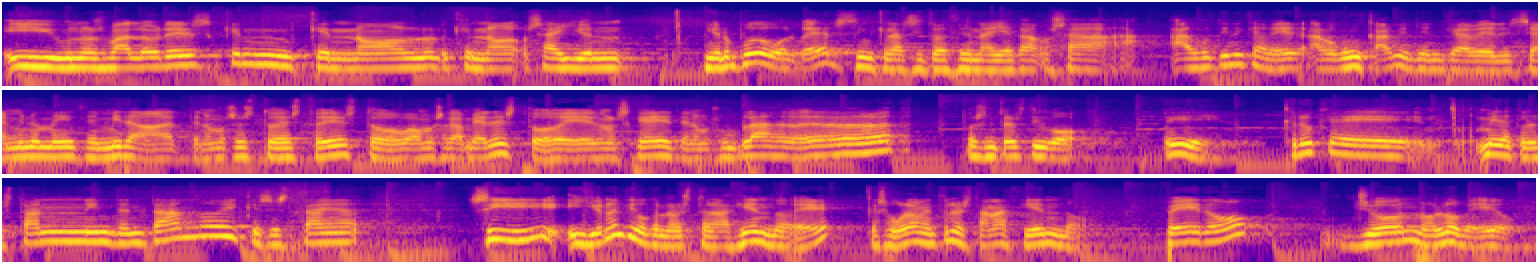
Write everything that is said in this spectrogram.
y unos valores que, no, que no, o sea, yo, no puedo volver sin que la situación haya cambiado. O sea, algo tiene que haber, algún cambio tiene que haber. Si a mí no me dicen, mira, tenemos esto, esto, esto, vamos a cambiar esto, eh, no sé qué, tenemos un plan, pues entonces digo, oye, creo que, mira, que lo están intentando y que se está... Sí, y yo no digo que no lo estén haciendo, ¿eh? que seguramente lo están haciendo, pero yo no lo veo.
